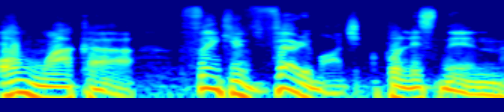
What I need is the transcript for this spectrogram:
Omoaka. Thank you very much for listening.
